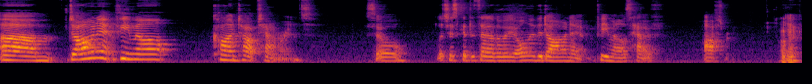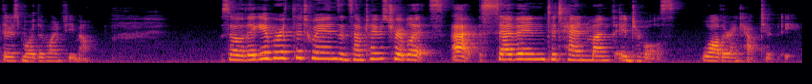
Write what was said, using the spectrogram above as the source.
Um, dominant female cotton-top tamarins. So let's just get this out of the way. Only the dominant females have offspring. Okay. If there's more than one female. So they give birth to twins and sometimes triplets at seven to ten month intervals while they're in captivity.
